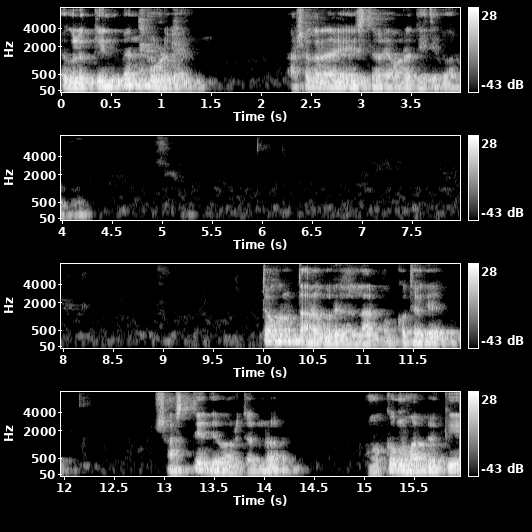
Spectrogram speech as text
এগুলো কিনবেন, পড়বেন। আশা করা যায় ইসলামে আমরা দিতে পারব। তখন তার উপরে আল্লাহর পক্ষ থেকে শাস্তি দেওয়ার জন্য হুকুম হবে কি?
